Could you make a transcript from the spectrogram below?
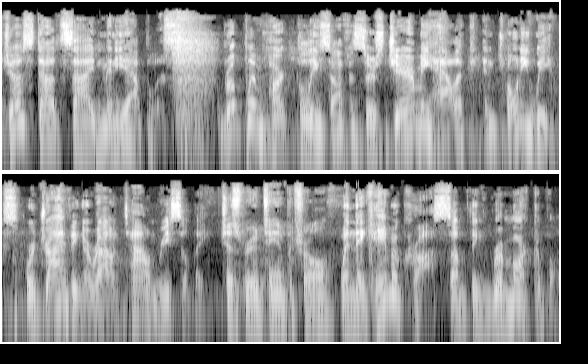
just outside Minneapolis. Brooklyn Park police officers Jeremy Halleck and Tony Weeks were driving around town recently. Just routine patrol. When they came across something remarkable.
